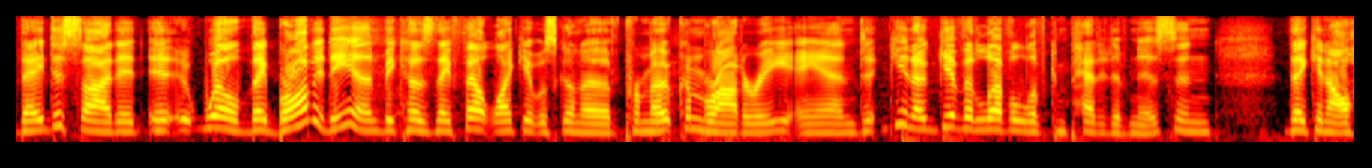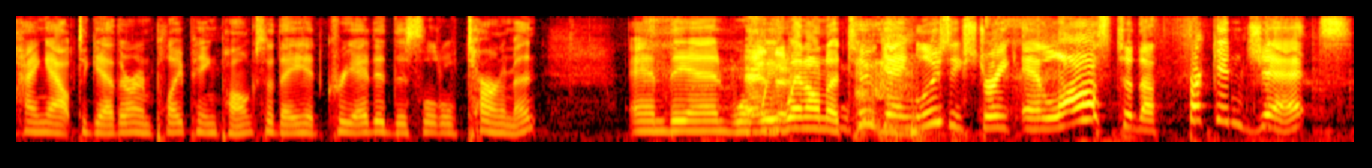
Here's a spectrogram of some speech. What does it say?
they decided. It, it- well, they brought it in because they felt like it was going to promote camaraderie and you know give a level of competitiveness, and they can all hang out together and play ping pong. So they had created this little tournament. And then when And we the- went on a two-game losing streak and lost to the frickin' Jets,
